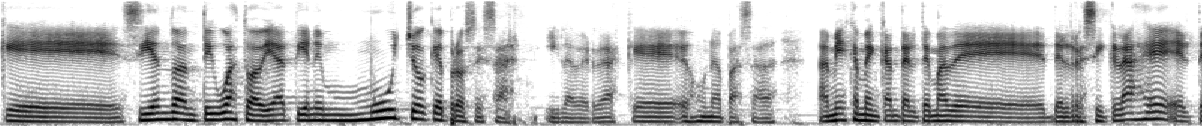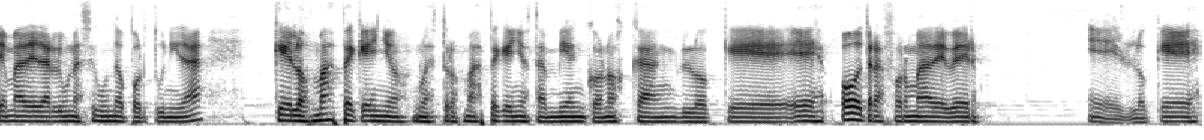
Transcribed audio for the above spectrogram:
que siendo antiguas todavía tienen mucho que procesar y la verdad es que es una pasada. A mí es que me encanta el tema de, del reciclaje, el tema de darle una segunda oportunidad, que los más pequeños, nuestros más pequeños también conozcan lo que es otra forma de ver eh, lo que es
